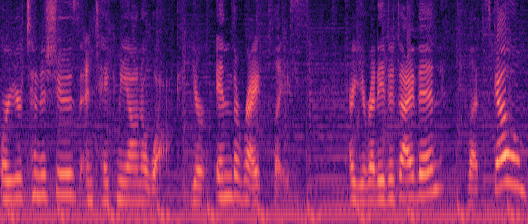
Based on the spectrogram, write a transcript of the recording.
or your tennis shoes and take me on a walk. You're in the right place. Are you ready to dive in? Let's go!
